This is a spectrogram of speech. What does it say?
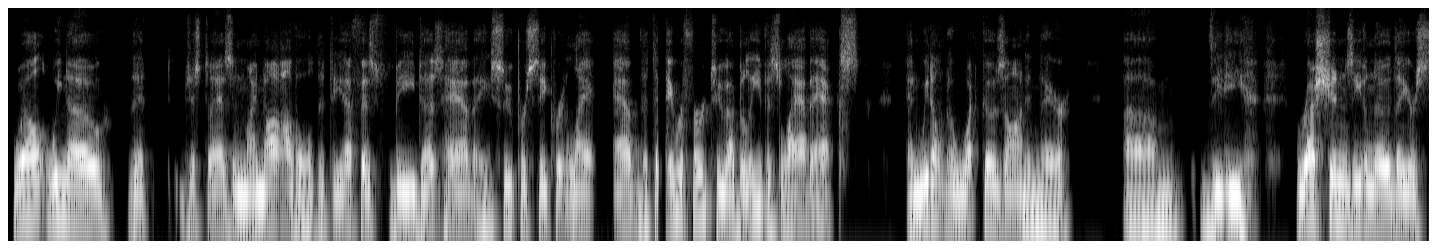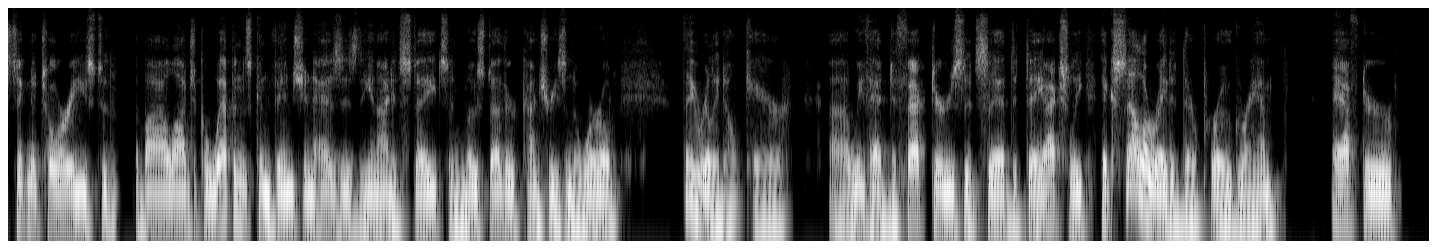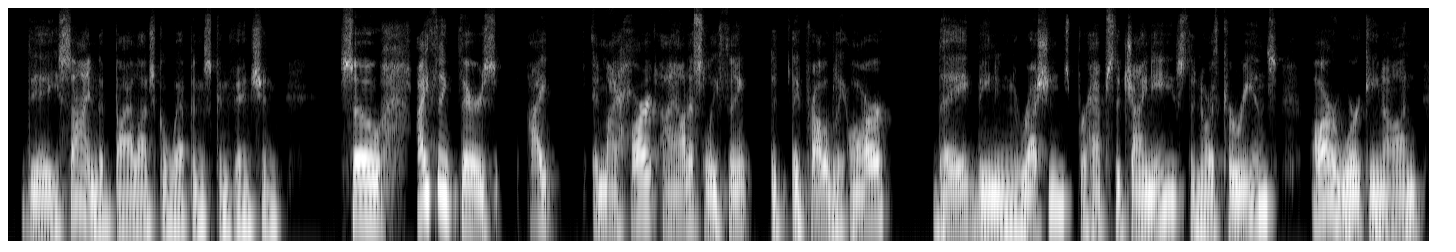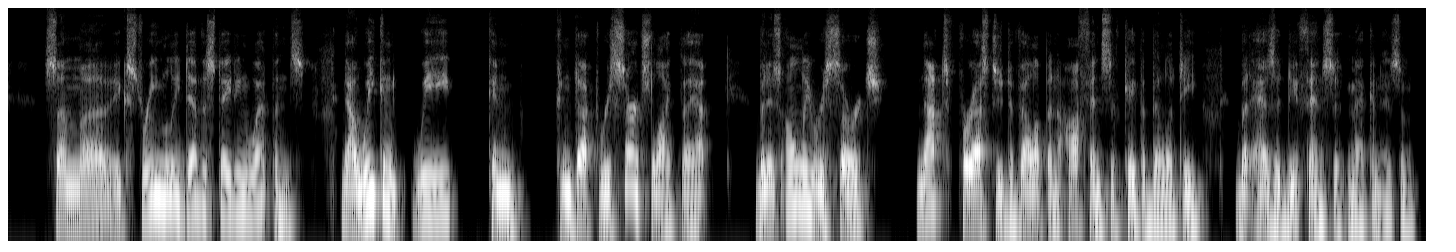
Well, we know that just as in my novel, that the FSB does have a super secret lab that they refer to, I believe, as Lab X, and we don't know what goes on in there. Um, the Russians, even though they are signatories to the Biological Weapons Convention, as is the United States and most other countries in the world, they really don't care. Uh, we've had defectors that said that they actually accelerated their program after they signed the Biological Weapons Convention. So I think there's, I, in my heart, I honestly think that they probably are. They, meaning the Russians, perhaps the Chinese, the North Koreans, are working on some uh, extremely devastating weapons. Now we can we can conduct research like that, but it's only research, not for us to develop an offensive capability, but as a defensive mechanism.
